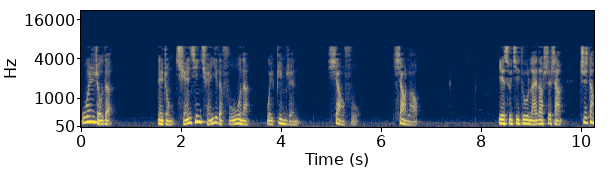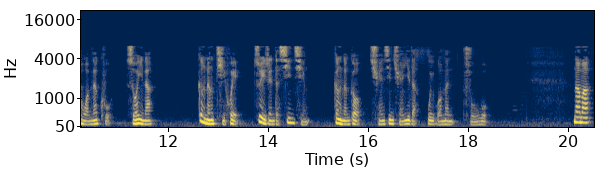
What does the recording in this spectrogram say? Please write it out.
温柔的那种全心全意的服务呢，为病人效服效劳。耶稣基督来到世上，知道我们的苦，所以呢，更能体会罪人的心情。更能够全心全意的为我们服务。那么，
